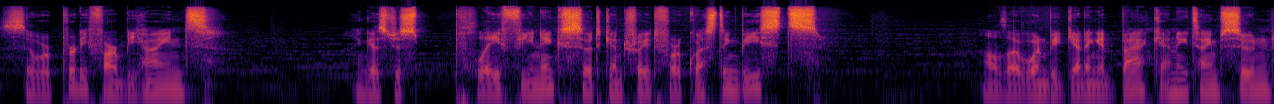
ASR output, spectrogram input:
So we're pretty far behind. I guess just play Phoenix so it can trade for questing beasts. Although I won't be getting it back anytime soon.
